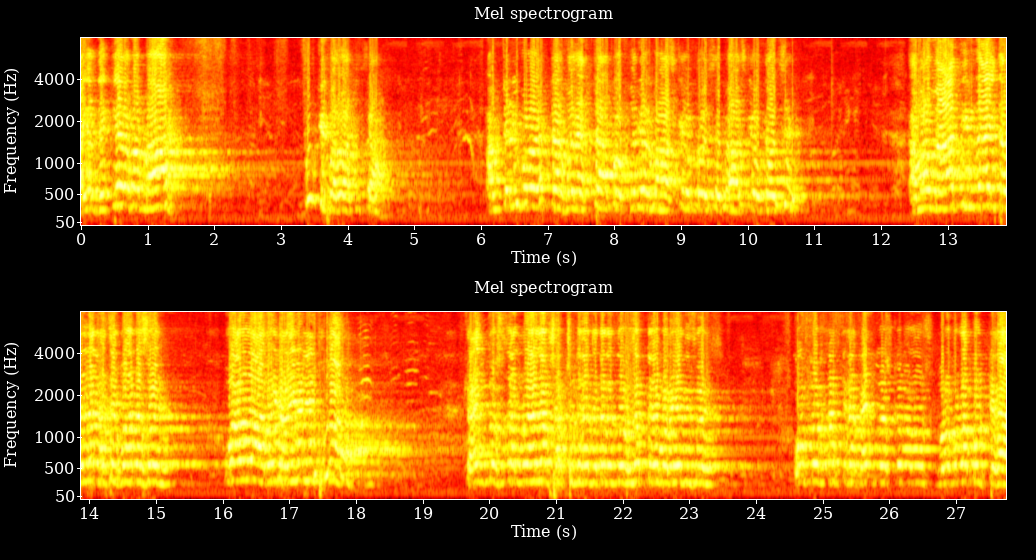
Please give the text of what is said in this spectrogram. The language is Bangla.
আগে দেখি আর আমার মা। ফুটকে পারো একটা আমি টেলিফোন একটার পর একটা করিয়ার মা আজকে ওটা হয়েছে মা আজকে ওটা হয়েছে আমার মা তিন রায় তাল্লার কাছে কোয়ার আসল। ও আল্লাহ ওই ডালি বেরিয়ে ফুলা। টাইম দশ হাজার, নয় হাজার, সাতশো টাকা যে তাদের দশ হাজার টাকা বাড়িয়ে দিছে। দশ হাজার টাকা টাইম বয়স্ক মানুষ, বড় বড় টাকা।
